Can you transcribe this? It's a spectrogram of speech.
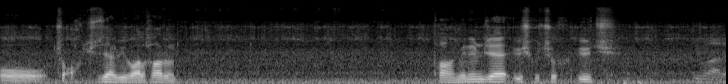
Oo çok güzel bir balık Harun. Tahminimce üç buçuk, üç. Civarı.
